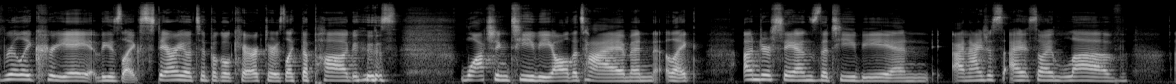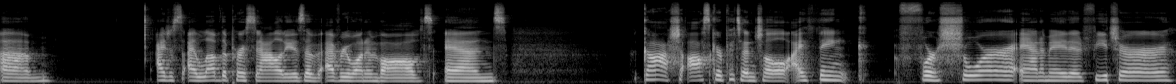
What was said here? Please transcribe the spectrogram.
really create these like stereotypical characters like the pug who's watching TV all the time and like understands the TV and and I just I so I love um I just I love the personalities of everyone involved and gosh, Oscar potential. I think for sure animated feature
